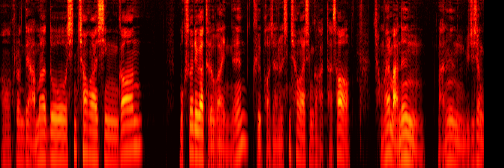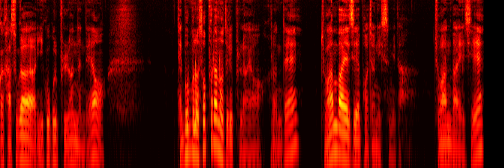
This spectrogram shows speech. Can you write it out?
어, 그런데 아마도 신청하신 건 목소리가 들어가 있는 그 버전을 신청하신 것 같아서 정말 많은 많은 뮤지션과 가수가 이 곡을 불렀는데요. 대부분은 소프라노들이 불러요. 그런데 조한 바에즈의 버전이 있습니다. 조한 바에즈의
